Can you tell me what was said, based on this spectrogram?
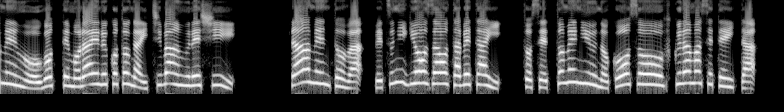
ーメンをおごってもらえることが一番嬉しい。ラーメンとは別に餃子を食べたい。とセットメニューの構想を膨らませていた。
